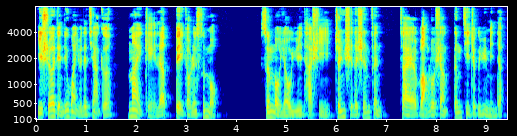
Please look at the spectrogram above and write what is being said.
以十二点六万元的价格卖给了被告人孙某。孙某由于他是以真实的身份在网络上登记这个域名的，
